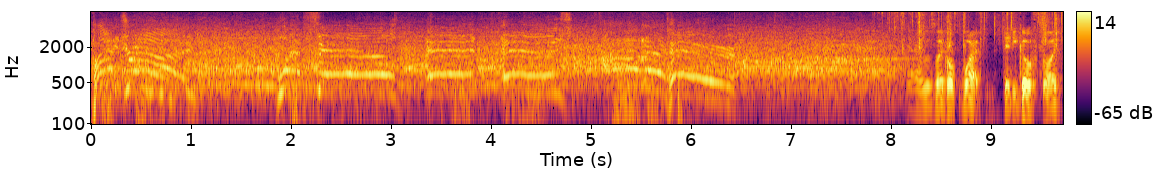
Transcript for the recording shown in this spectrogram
High drive! Left field! It is out of here! Yeah, it was like a, what? Did he go for like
